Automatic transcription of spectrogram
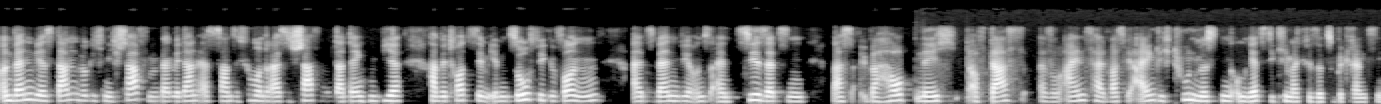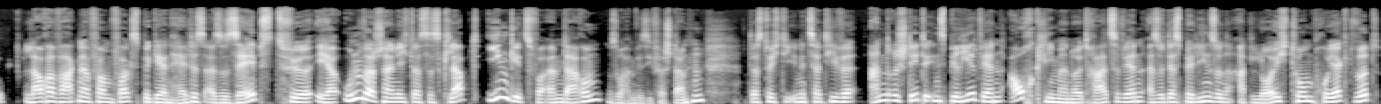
Und wenn wir es dann wirklich nicht schaffen, wenn wir dann erst 2035 schaffen, dann denken wir, haben wir trotzdem eben so viel gewonnen, als wenn wir uns ein Ziel setzen, was überhaupt nicht auf das also einzahlt, was wir eigentlich tun müssten, um jetzt die Klimakrise zu begrenzen. Laura Wagner vom Volksbegehren hält es also selbst für eher unwahrscheinlich, dass es klappt. Ihnen geht es vor allem darum, so haben wir sie verstanden, dass durch die Initiative andere Städte inspiriert werden, auch klimaneutral zu werden, also dass Berlin so eine Art Leuchtturmprojekt wird,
